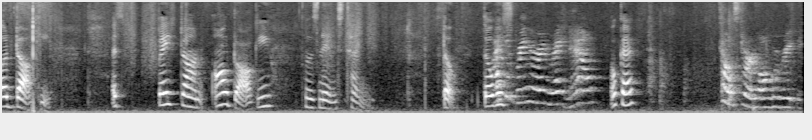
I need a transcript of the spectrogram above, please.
a doggy. It's based on our doggy, whose name's Tiny. So there I was can bring her in. Okay. Tell a story while we're waiting.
